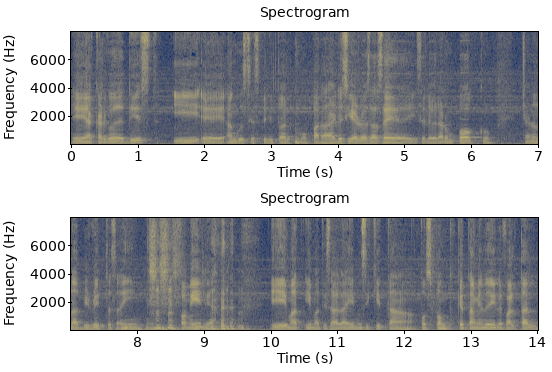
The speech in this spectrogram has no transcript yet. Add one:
eh, a cargo de Dist y eh, Angustia Espiritual, como para darle cierre a esa sede y celebrar un poco, echarnos las birritas ahí en, en familia y matizar ahí musiquita post-punk que también le, le falta al,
